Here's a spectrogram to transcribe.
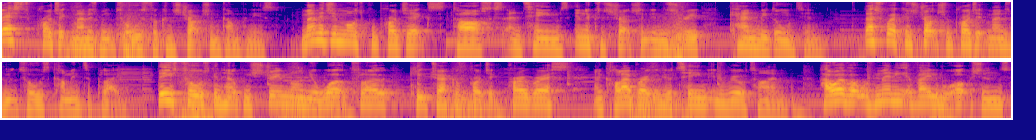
Best project management tools for construction companies. Managing multiple projects, tasks, and teams in the construction industry can be daunting. That's where construction project management tools come into play. These tools can help you streamline your workflow, keep track of project progress, and collaborate with your team in real time. However, with many available options,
